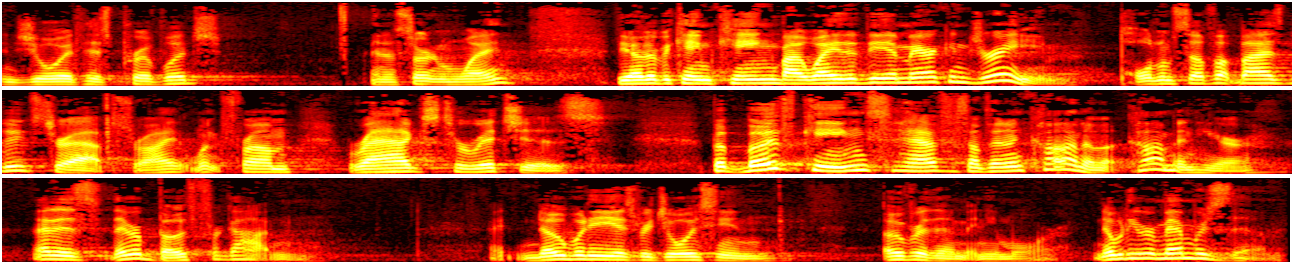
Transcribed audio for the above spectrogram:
enjoyed his privilege in a certain way. The other became king by way of the American dream pulled himself up by his bootstraps, right? Went from rags to riches. But both kings have something in common here. That is, they were both forgotten. Right? Nobody is rejoicing over them anymore. Nobody remembers them.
